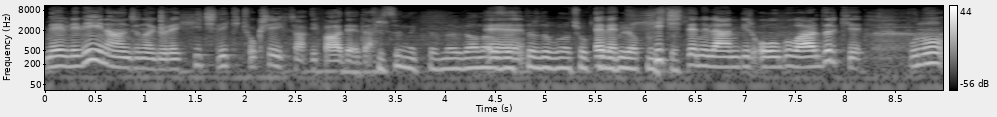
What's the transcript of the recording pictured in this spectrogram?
Mevlevi inancına göre hiçlik çok şey ifade eder. Kesinlikle. Mevlana Ee, Hazretleri de buna çok Evet, vurgu yapmıştır. hiç denilen bir olgu vardır ki bunu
